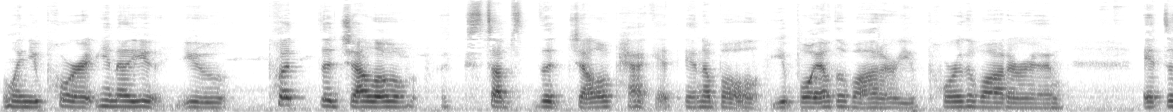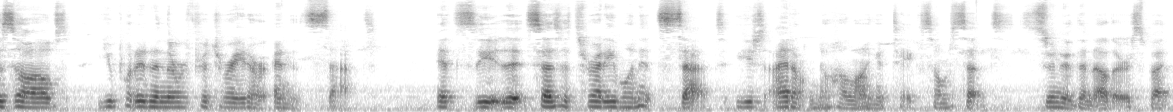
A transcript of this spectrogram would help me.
when you pour it, you know, you, you put the jello, the jello packet in a bowl, you boil the water, you pour the water in, it dissolves, you put it in the refrigerator and it's set. It's It says it's ready when it's set. Usually, I don't know how long it takes. Some set sooner than others, but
